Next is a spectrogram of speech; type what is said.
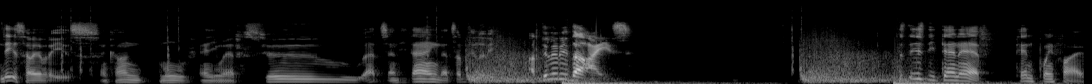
This, however, is I can't move anywhere. So that's anti-tank, that's artillery. Artillery dies! Is this the 10F? 10.5.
